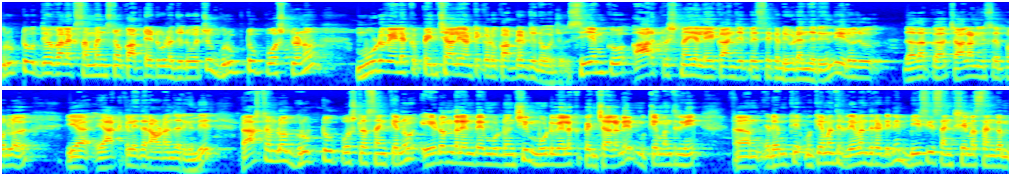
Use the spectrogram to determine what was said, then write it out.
గ్రూప్ టూ ఉద్యోగాలకు సంబంధించిన ఒక అప్డేట్ కూడా చూడవచ్చు. గ్రూప్ టూ పోస్టులను మూడు వేలకు పెంచాలి అంటే ఇక్కడ ఒక అప్డేట్ చూడవచ్చు. సీఎంకు ఆర్ కృష్ణయ్య లేఖ అని చెప్పేసి ఇక్కడ ఇవ్వడం జరిగింది. ఈరోజు దాదాపుగా చాలా న్యూస్ పేపర్లో ఈ ఆర్టికల్ అయితే రావడం జరిగింది. రాష్ట్రంలో గ్రూప్ టూ పోస్టుల సంఖ్యను ఏడు వందల ఎనభై మూడు నుంచి మూడు వేలకు పెంచాలని ముఖ్యమంత్రిని ముఖ్యమంత్రి రేవంత్ రెడ్డిని బీసీ సంక్షేమ సంఘం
